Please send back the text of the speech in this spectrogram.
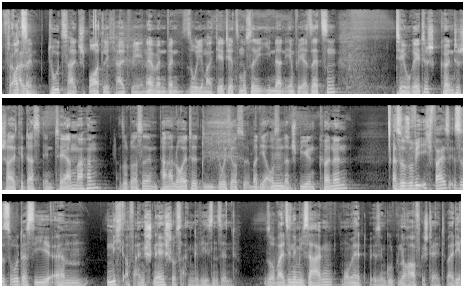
für Trotzdem alle. tut's halt sportlich halt weh, ne? Wenn, wenn so jemand geht, jetzt muss er ihn dann irgendwie ersetzen. Theoretisch könnte Schalke das intern machen. Also du hast ja ein paar Leute, die durchaus über die Mhm. Außen dann spielen können. Also so wie ich weiß, ist es so, dass sie ähm, nicht auf einen Schnellschuss angewiesen sind. So, weil sie nämlich sagen, Moment, wir sind gut genug aufgestellt, weil die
